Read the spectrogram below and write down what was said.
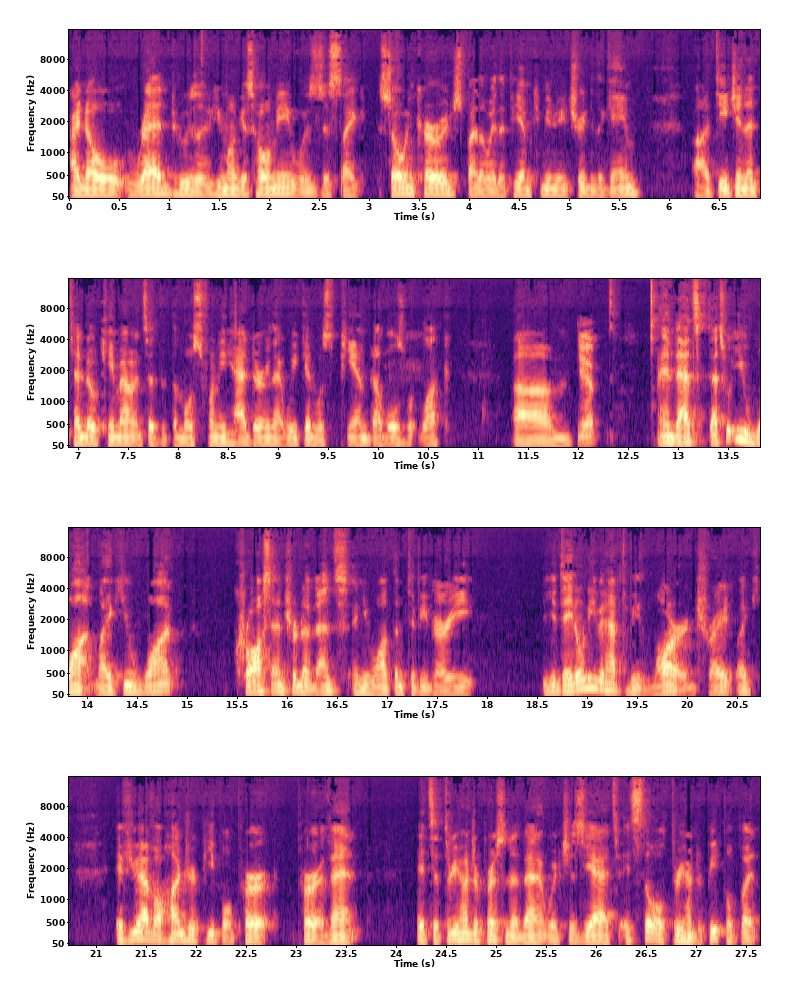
I know Red, who's a humongous homie, was just like so encouraged by the way the PM community treated the game. Uh, DJ Nintendo came out and said that the most fun he had during that weekend was PM doubles with luck. Um, Yep. And that's that's what you want. Like you want cross entrant events, and you want them to be very. They don't even have to be large, right? Like if you have a hundred people per per event, it's a 300 person event, which is yeah, it's it's still 300 people, but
